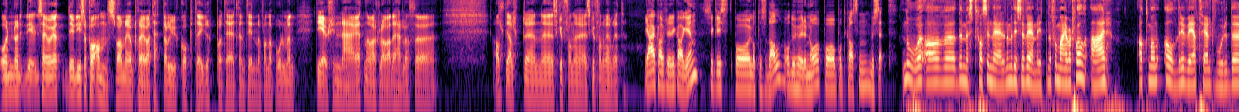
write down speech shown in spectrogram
Og når de, de sier jo at det er jo de som får ansvar med å prøve å tette luke opp til gruppa til Trentin og van der Poel, men de er jo ikke i nærheten av å klare det heller, så alt i alt en eh, skuffende, skuffende VM-ritt. Jeg er Carl Fredrik Hagen, syklist på Lotto Sodal, og du hører nå på podkasten Musett. Noe av eh, det mest fascinerende med disse VM-rittene, for meg i hvert fall, er at man aldri vet helt hvor det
